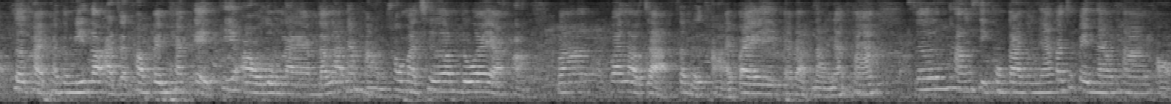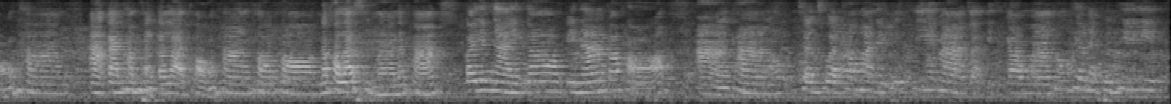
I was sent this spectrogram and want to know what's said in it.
ับเครือข่ายพันธมิตร เราอาจจะทำเป็นแพ็กเกจที่เอาโรงแรมและร้านอาหารเข้ามาเชื่อมด้วยอะค่ะว่าว่าเราจะเสนอขายไปไปแบบไหนนะคะ ซึ่งทั้งสี่โครงการตรงนี้ก็จะเป็นแนวทางของทางาการทำแผนตลาดของทางทอทนครราชสีมานะคะ ก็ยังไงก็ปีหน้าก็ขออทางเชิญชวนเข้ามาในพื้นที่มาจัดกิจกรรมมาท่องเที่ยวในพื้นที่โค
